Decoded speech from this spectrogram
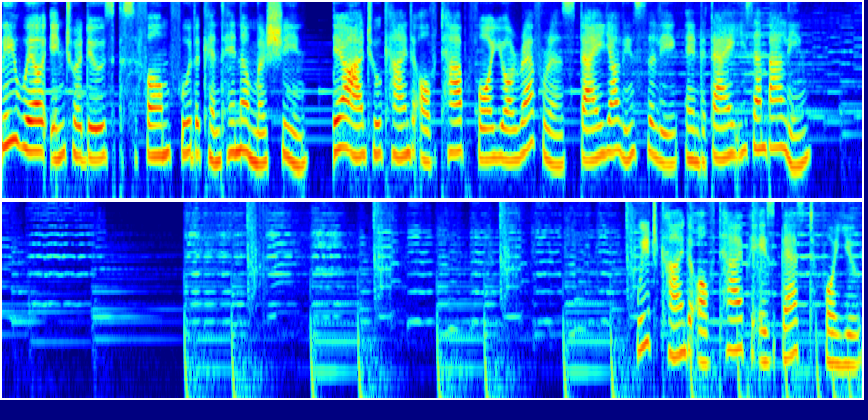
We will introduce Sperm food container machine. There are two kind of tap for your reference die 1040 and die 1380. Which kind of type is best for you?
